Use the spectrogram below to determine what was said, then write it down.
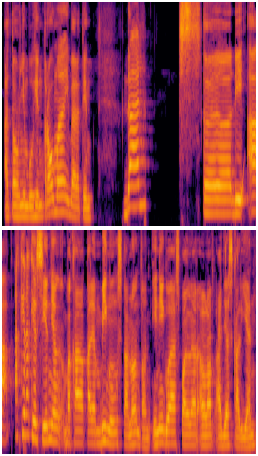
atau nyembuhin trauma ibaratin. Dan uh, di akhir-akhir scene yang bakal kalian bingung setelah nonton. Ini gue spoiler alert aja sekalian.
